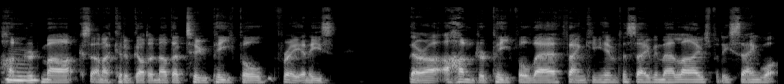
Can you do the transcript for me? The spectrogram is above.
hundred marks and I could have got another two people free. And he's there are a hundred people there thanking him for saving their lives, but he's saying, What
